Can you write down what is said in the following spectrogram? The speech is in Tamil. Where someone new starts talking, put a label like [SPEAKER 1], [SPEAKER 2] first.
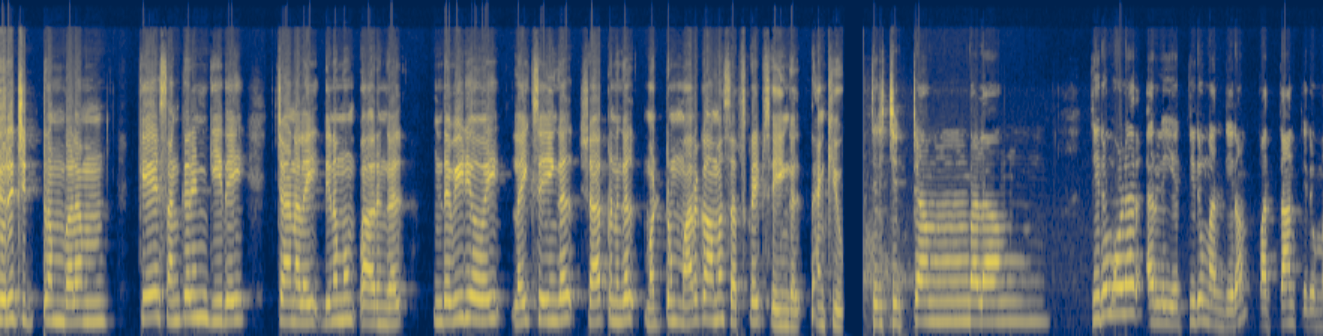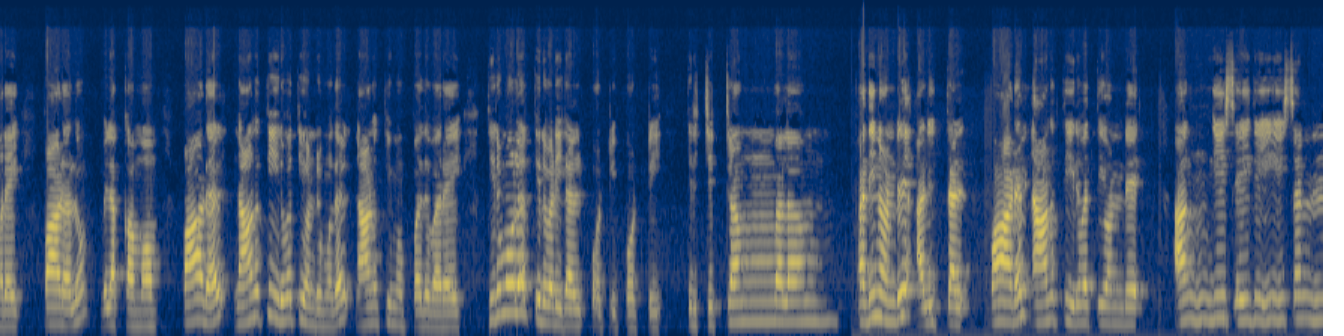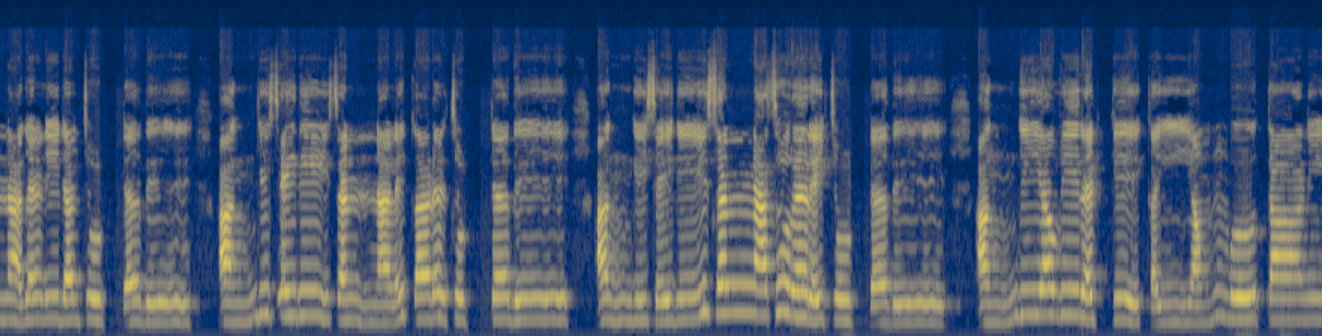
[SPEAKER 1] திருச்சிற்றம்பலம் கே. சங்கரின் கீதை சேனலை தினமும் பாருங்கள். இந்த வீடியோவை லைக் செய்யுங்கள் ஷேர் பண்ணுங்கள் மற்றும் மறக்காம சப்ஸ்கிரைப் செய்யுங்கள். தேங்க்யூ
[SPEAKER 2] திருச்சிற்றம்பலம். திருமூலர் அருளிய திருமந்திரம் பத்தாம் திருமுறை. பாடலும் விளக்கமும். பாடல் நானூற்றி இருபத்தி ஒன்று முதல் நானூற்றி முப்பது வரை. திருமூலர் திருவடிகள் போற்றி போற்றி. திருச்சிற்றம்பலம். பதினொன்று அழித்தல் பாடல் நானூற்றி இருபத்தி ஒன்று. அங்கி செய்தி சன்னகலிடம் சுட்டது. அங்கி செய்தி சன்னலை கடல் சுட்டது. அங்கி செய்தி சன் அசுரரை சுட்டது. அங்கிய வீரற்கு கையம்பு தானே.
